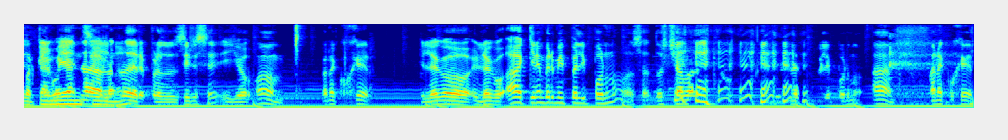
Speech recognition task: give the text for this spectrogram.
porque el güey anda hablando de reproducirse y yo, oh, van a coger. Y luego, y luego, ah, ¿quieren ver mi peli porno? O sea, dos chavas. peli porno? Ah, van a coger.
